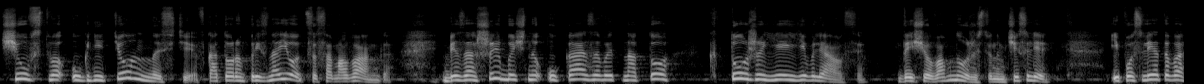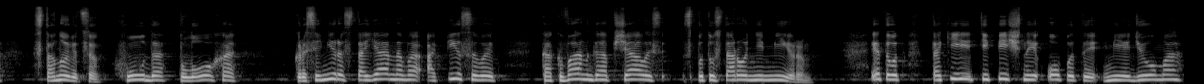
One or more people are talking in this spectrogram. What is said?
чувство угнетенности, в котором признается сама Ванга, безошибочно указывает на то, кто же ей являлся, да еще во множественном числе. И после этого становится худо, плохо. Красимира Стоянова описывает, как Ванга общалась с потусторонним миром. Это вот такие типичные опыты медиума.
